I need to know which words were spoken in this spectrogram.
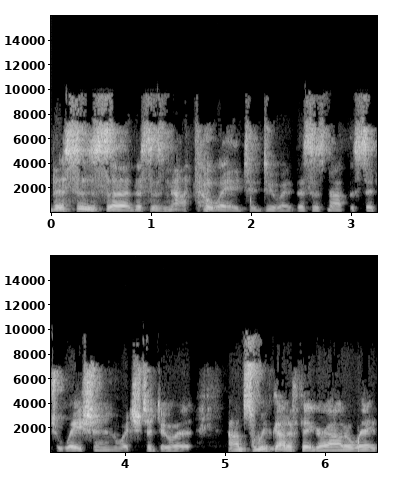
this is uh, this is not the way to do it. This is not the situation in which to do it. Um, so we've got to figure out a way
